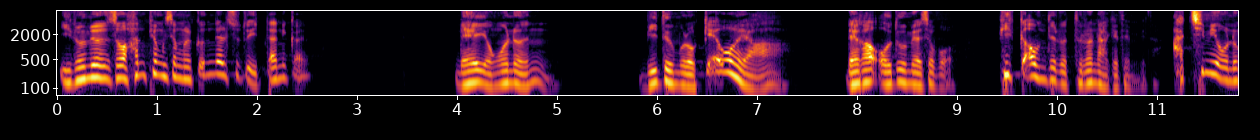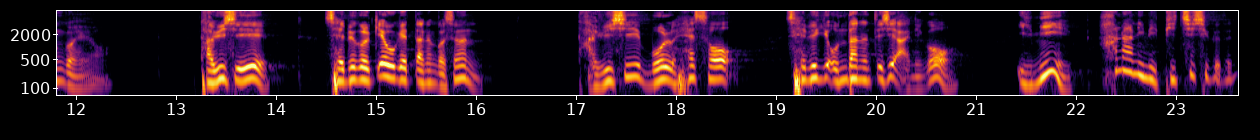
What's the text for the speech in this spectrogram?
이러면서 한평생을 끝낼 수도 있다니까요. 내 영혼은 믿음으로 깨워야 내가 어둠에서 뭐빛 가운데로 드러나게 됩니다. 아침이 오는 거예요. 다윗이 새벽을 깨우겠다는 것은 다윗이 뭘 해서 새벽이 온다는 뜻이 아니고 이미 하나님이 빛이시거든요.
